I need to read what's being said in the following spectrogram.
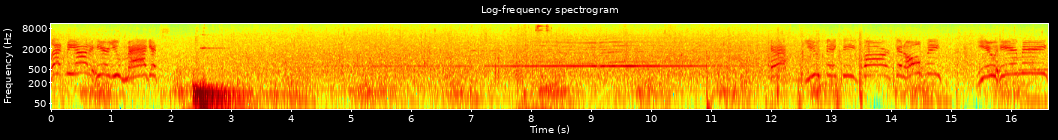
Let me out of here, you maggots! Cat, you think these bars can hold me? You hear me?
